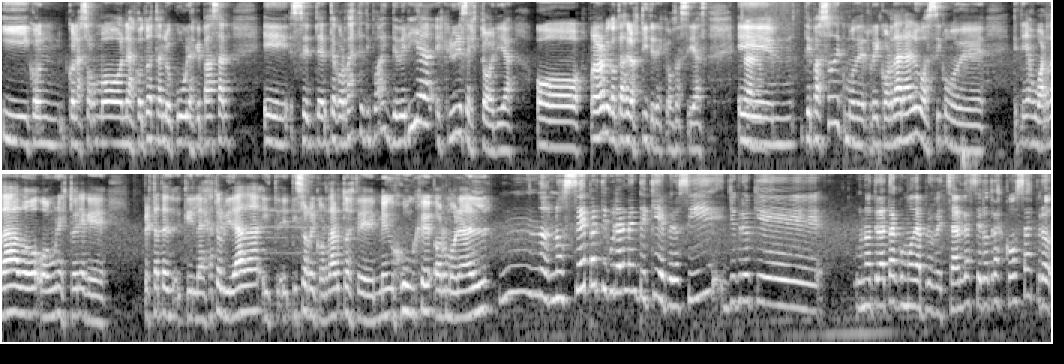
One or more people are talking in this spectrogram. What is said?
y con, con las hormonas, con todas estas locuras que pasan, eh, se- te, te acordaste tipo, ay, debería escribir esa historia? O, bueno, ahora me contás de los títeres que vos hacías. Eh, ¿Te pasó de como de recordar algo así como de que tenías guardado o alguna historia que prestaste, que la dejaste olvidada y te, hizo recordar todo este menjunje hormonal? Mm, No, no sé particularmente qué, pero sí yo creo que uno trata como de aprovechar de hacer otras cosas, pero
